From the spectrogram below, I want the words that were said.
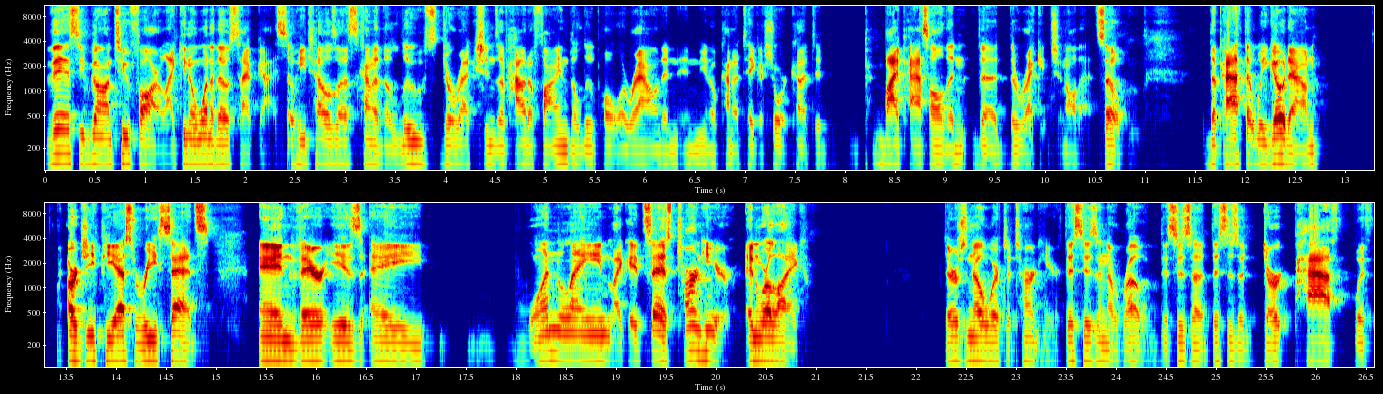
this you've gone too far like you know one of those type guys so he tells us kind of the loose directions of how to find the loophole around and, and you know kind of take a shortcut to bypass all the, the the wreckage and all that so the path that we go down our gps resets and there is a one lane like it says turn here and we're like there's nowhere to turn here. This isn't a road. This is a this is a dirt path with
